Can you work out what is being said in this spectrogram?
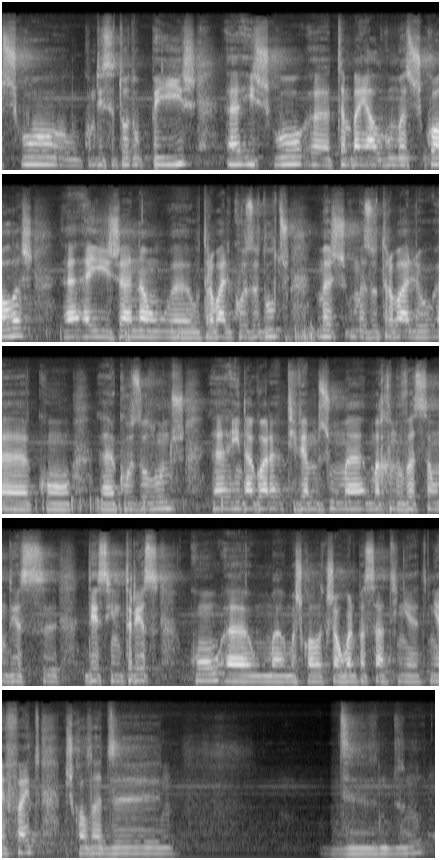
chegou, como disse, a todo o país uh, e chegou uh, também a algumas escolas, aí já não o trabalho com os adultos, mas, mas o trabalho com, com os alunos. ainda agora tivemos uma, uma renovação desse, desse interesse com uma, uma escola que já o ano passado tinha, tinha feito, a escola de, de, de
